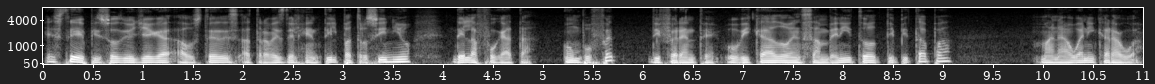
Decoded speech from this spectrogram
Este episodio llega a ustedes a través del gentil patrocinio de La Fogata, un buffet diferente ubicado en San Benito, Tipitapa, Managua, Nicaragua.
